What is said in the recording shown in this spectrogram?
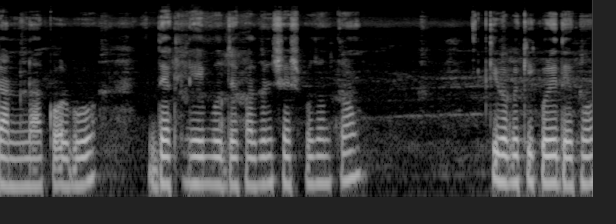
রান্না করব। দেখলেই বুঝতে পারবেন শেষ পর্যন্ত। কীভাবে কি করে দেখুন।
